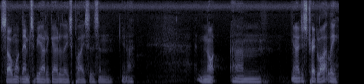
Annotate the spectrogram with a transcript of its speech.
so I want them to be able to go to these places and you know, not, um, you know, just tread lightly.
